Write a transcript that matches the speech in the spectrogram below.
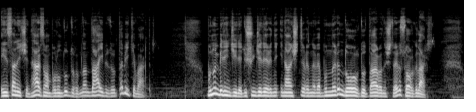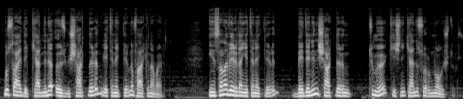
İnsan için her zaman bulunduğu durumdan daha iyi bir durum tabii ki vardır. Bunun bilinciyle düşüncelerini, inançlarını ve bunların doğurduğu davranışları sorgular. Bu sayede kendine özgü şartların ve yeteneklerinin farkına varır. İnsana verilen yeteneklerin, bedenin şartların tümü kişinin kendi sorumluluğu oluşturur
